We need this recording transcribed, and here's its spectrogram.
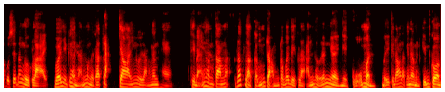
opposite nó ngược lại với những cái hình ảnh mà người ta đặt cho những người làm ngân hàng thì bản thân tâm á, rất là cẩn trọng trong cái việc là ảnh hưởng đến nghề nghiệp của mình bởi cái đó là cái nơi mình kiếm cơm.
